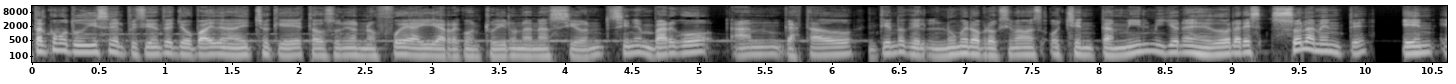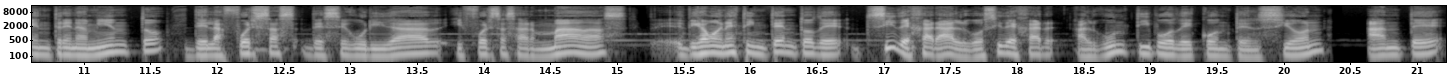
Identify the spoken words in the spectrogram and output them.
Tal como tú dices, el presidente Joe Biden ha dicho que Estados Unidos no fue ahí a reconstruir una nación. Sin embargo, han gastado, entiendo que el número aproximado es 80 mil millones de dólares solamente en entrenamiento de las fuerzas de seguridad y fuerzas armadas, eh, digamos, en este intento de sí dejar algo, sí dejar algún tipo de contención ante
